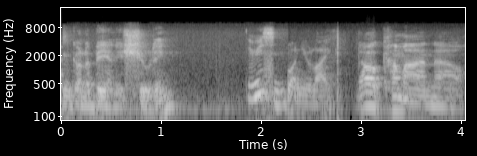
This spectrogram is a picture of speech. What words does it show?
Isn't gonna be any shooting. There isn't. One you like. Oh, come on now.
